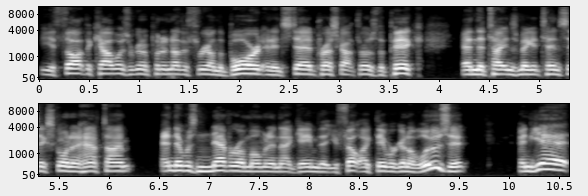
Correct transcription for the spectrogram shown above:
You thought the Cowboys were going to put another three on the board, and instead Prescott throws the pick, and the Titans make it 10 6 going into halftime. And there was never a moment in that game that you felt like they were going to lose it. And yet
